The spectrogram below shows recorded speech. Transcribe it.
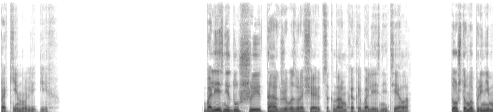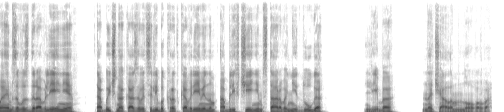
покинули их. Болезни души также возвращаются к нам, как и болезни тела. То, что мы принимаем за выздоровление, обычно оказывается либо кратковременным облегчением старого недуга, либо началом нового.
